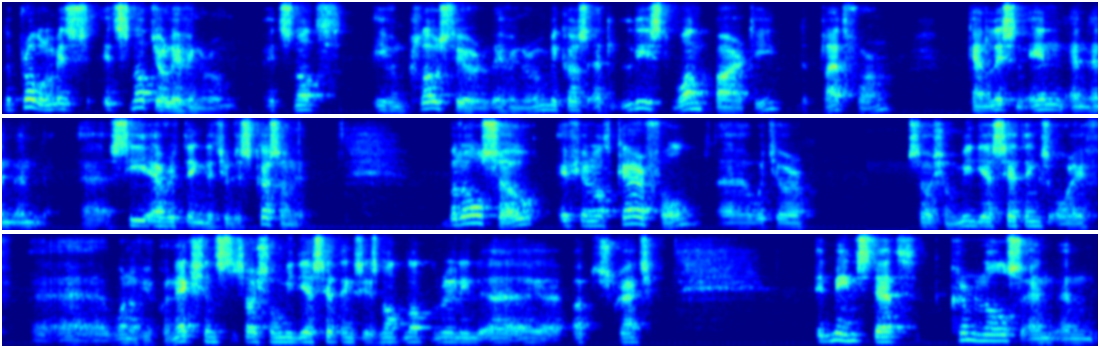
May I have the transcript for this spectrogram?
The problem is it's not your living room. It's not even close to your living room because at least one party, the platform, can listen in and, and, and uh, see everything that you discuss on it. But also, if you're not careful uh, with your social media settings or if uh, uh one of your connections social media settings is not, not really uh, up to scratch, it means that criminals and, and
